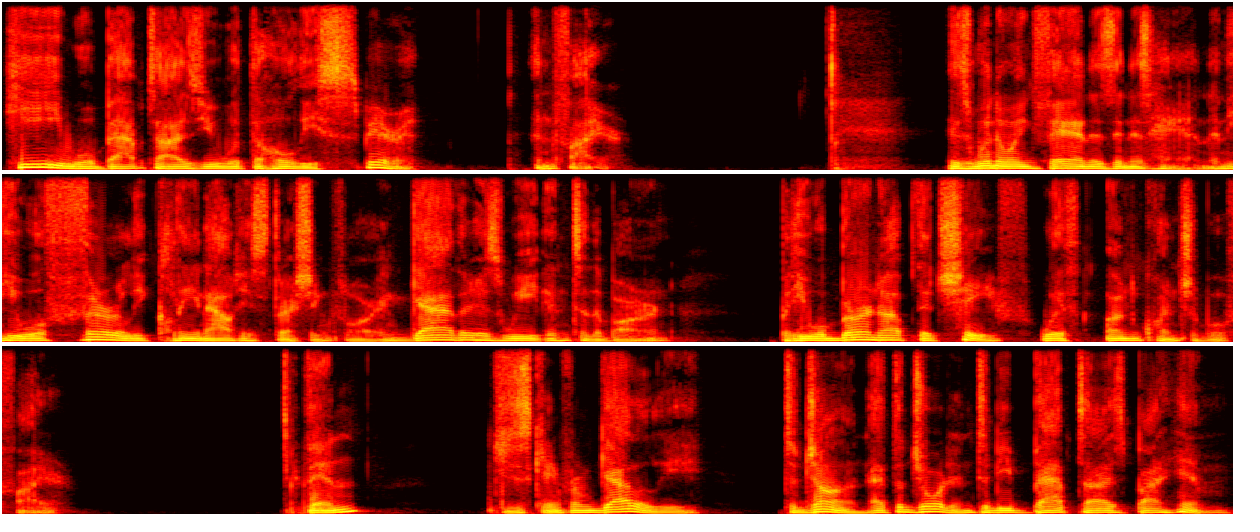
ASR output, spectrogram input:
He will baptize you with the Holy Spirit and fire. His winnowing fan is in his hand, and he will thoroughly clean out his threshing floor and gather his wheat into the barn, but he will burn up the chaff with unquenchable fire. Then Jesus came from Galilee to John at the Jordan to be baptized by him.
